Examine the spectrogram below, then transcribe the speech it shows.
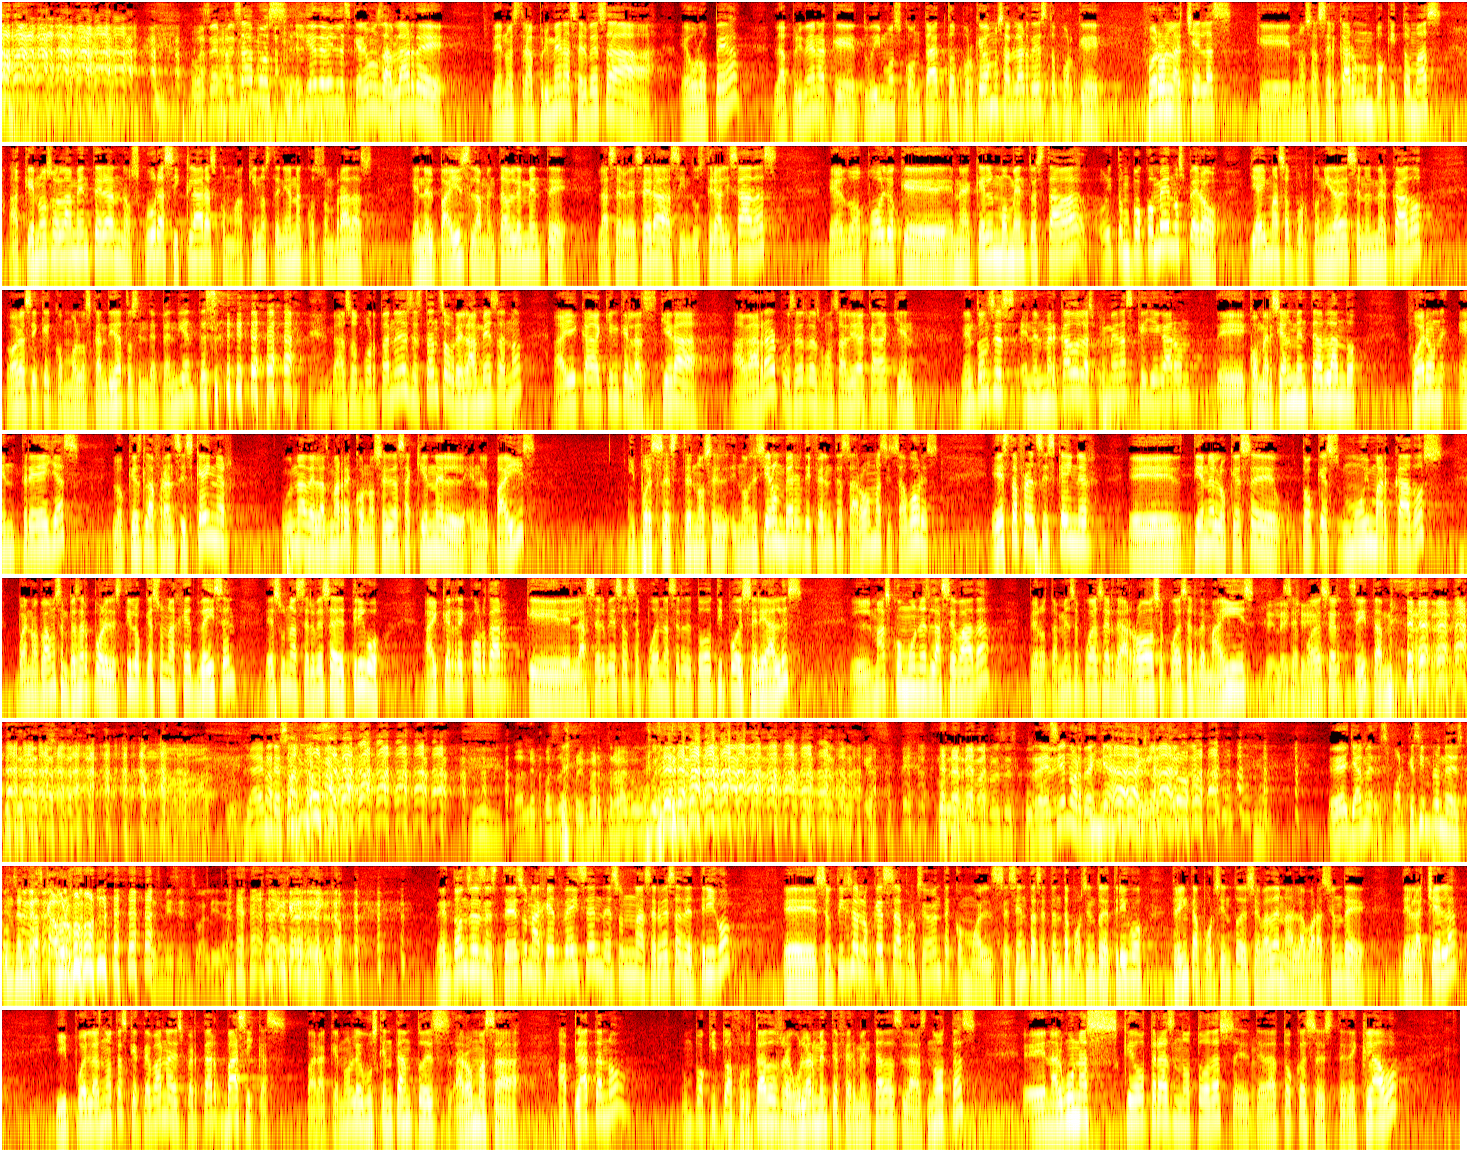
pues empezamos, el día de hoy les queremos hablar de, de nuestra primera cerveza europea, la primera que tuvimos contacto. ¿Por qué vamos a hablar de esto? Porque fueron las chelas que nos acercaron un poquito más a que no solamente eran oscuras y claras como aquí nos tenían acostumbradas en el país, lamentablemente las cerveceras industrializadas, el duopolio que en aquel momento estaba, ahorita un poco menos, pero ya hay más oportunidades en el mercado. Ahora sí que como los candidatos independientes, las oportunidades están sobre la mesa, ¿no? Ahí cada quien que las quiera agarrar, pues es responsabilidad de cada quien. Entonces, en el mercado las primeras que llegaron eh, comercialmente hablando fueron entre ellas lo que es la Francis Keiner, una de las más reconocidas aquí en el, en el país. Y pues este, nos, nos hicieron ver diferentes aromas y sabores. Esta Francis Keiner eh, tiene lo que es eh, toques muy marcados. Bueno, vamos a empezar por el estilo que es una Head Basin, es una cerveza de trigo. Hay que recordar que las cervezas se pueden hacer de todo tipo de cereales. El más común es la cebada, pero también se puede hacer de arroz, se puede hacer de maíz, De leche. se puede hacer, sí, también. Ya empezamos. Dale pues el primer trago, güey. Lo de arriba no es espuma. Recién ¿eh? ordeñada, claro. Eh, ya me, ¿Por qué siempre me desconcentras, cabrón? Es mi sensualidad. Qué rico. Entonces, este es una Head Basin, es una cerveza de trigo. Eh, se utiliza lo que es aproximadamente como el 60-70% de trigo, 30% de cebada en la elaboración de, de la chela. Y pues las notas que te van a despertar básicas, para que no le busquen tanto, es aromas a, a plátano, un poquito afrutados, regularmente fermentadas las notas. En algunas que otras, no todas, eh, te da toques este, de clavo.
